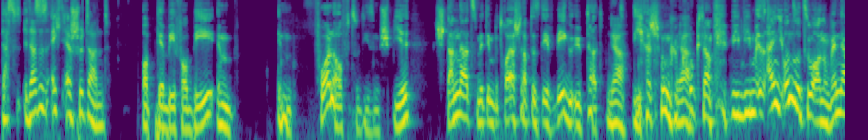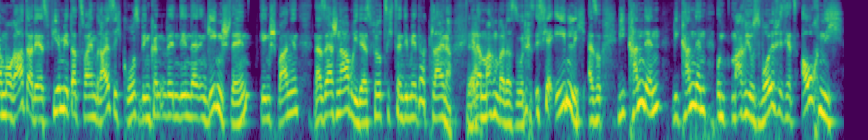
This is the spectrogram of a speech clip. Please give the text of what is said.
Das, das ist echt erschütternd. Ob der BVB im, im Vorlauf zu diesem Spiel Standards mit dem Betreuerstab des DFB geübt hat. Ja. Die ja schon geguckt ja. haben. Wie, wie ist eigentlich unsere Zuordnung? Wenn der Morata, der ist 4,32 Meter groß, wen könnten wir den denn entgegenstellen gegen Spanien? Na, Serge Gnabry, der ist 40 Zentimeter kleiner. Ja. ja, dann machen wir das so. Das ist ja ähnlich. Also, wie kann denn, wie kann denn, und Marius Wolf ist jetzt auch nicht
